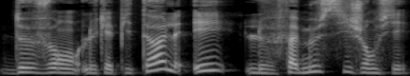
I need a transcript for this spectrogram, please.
devant le Capitole et le fameux 6 janvier.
